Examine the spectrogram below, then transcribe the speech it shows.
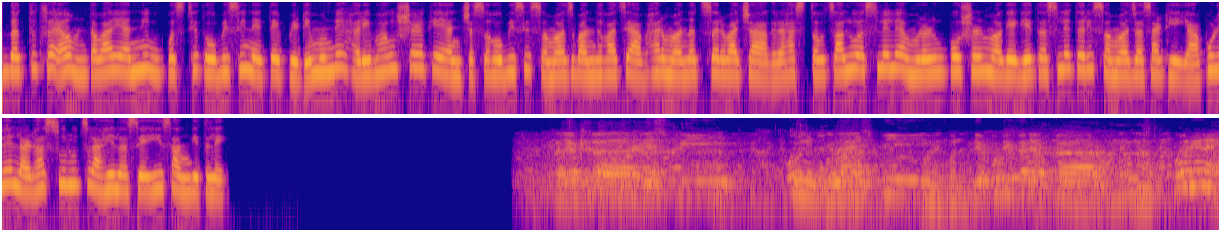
दत्तत्रय अमतवार यांनी उपस्थित ओबीसी नेते पीटी मुंडे हरिभाऊ शेळके यांच्यासह ओबीसी समाज बांधवाचे आभार मानत सर्वाच्या आग्रहास्तव चालू असलेले अमरण उपोषण मागे घेत असले तरी समाजासाठी यापुढे लढा सुरूच राहील असेही सांगितले. Collector S P DYSP deputy collector कोणी नाही?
